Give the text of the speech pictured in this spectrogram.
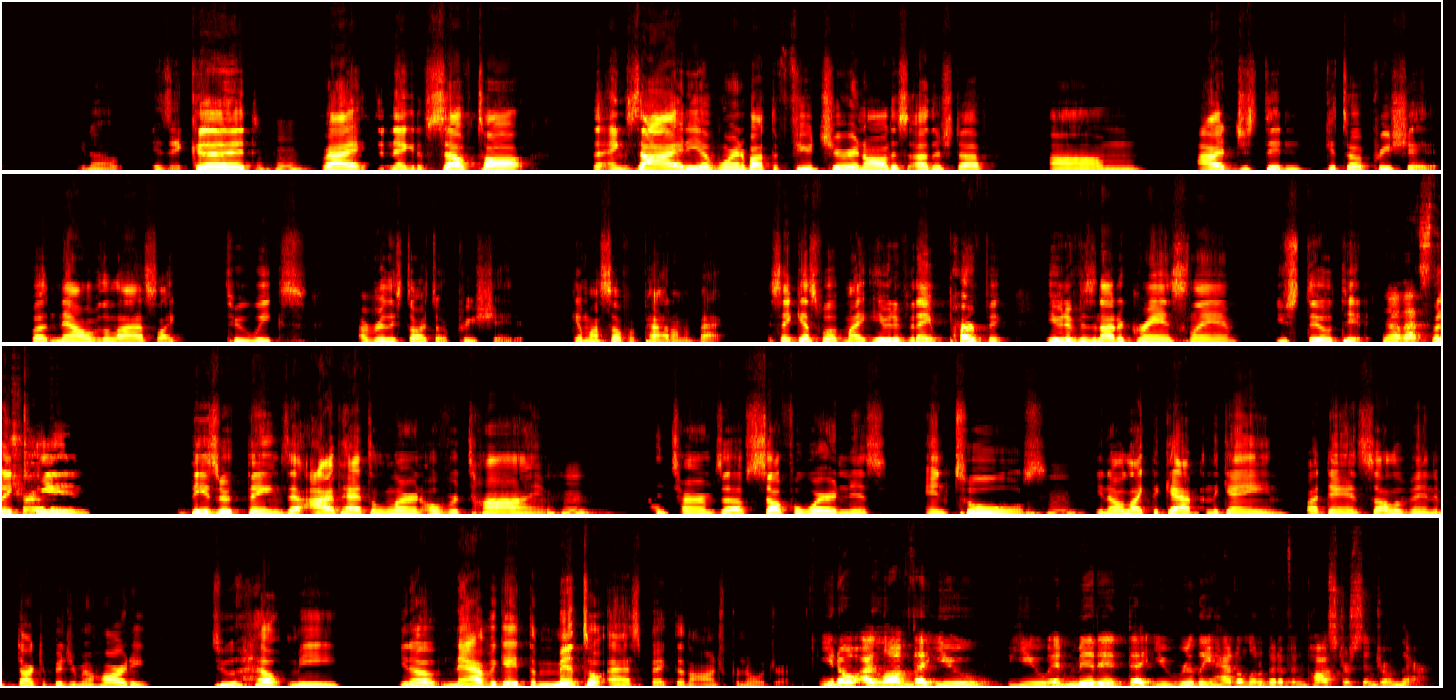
you know is it good hmm right? The negative self-talk the anxiety of worrying about the future and all this other stuff um i just didn't get to appreciate it. But now over the last like two weeks i really start to appreciate it. Give myself a pat on the back and say guess what mike even if it ain't perfect even if it's not a grand slam you still did it No, that's but the truth. again these are things that i've had to learn over time hmm in terms of self-awareness and tools hmm you know, like The Gap and the Gain by Dan Sullivan and Dr. Benjamin Hardy to help me, you know, navigate the mental aspect of the entrepreneurial journey. You know, I love that you you admitted that you really had a little bit of imposter syndrome there,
